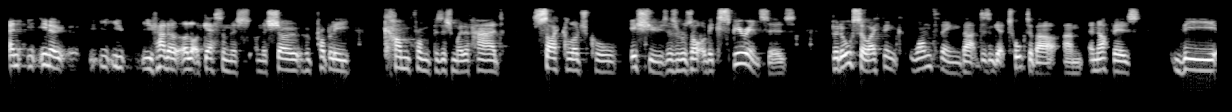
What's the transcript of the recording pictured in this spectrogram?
And you know, you you've had a, a lot of guests on this on this show who probably come from a position where they've had psychological issues as a result of experiences. But also, I think one thing that doesn't get talked about um, enough is the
